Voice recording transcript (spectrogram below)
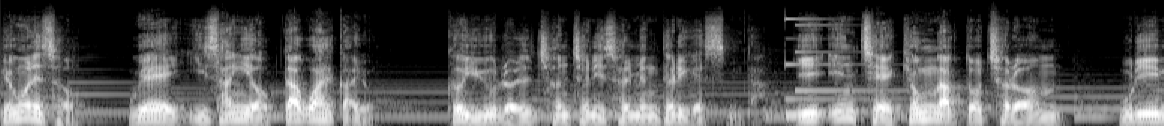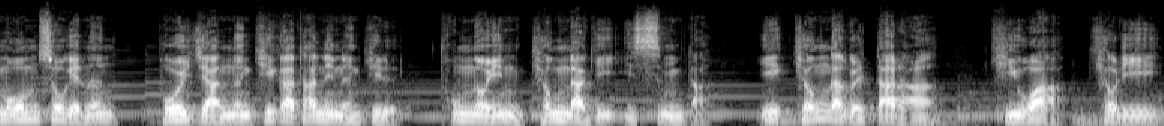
병원에서 왜 이상이 없다고 할까요? 그 이유를 천천히 설명드리겠습니다. 이 인체 경락도처럼 우리 몸 속에는 보이지 않는 기가 다니는 길, 통로인 경락이 있습니다. 이 경락을 따라 기와 혈이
